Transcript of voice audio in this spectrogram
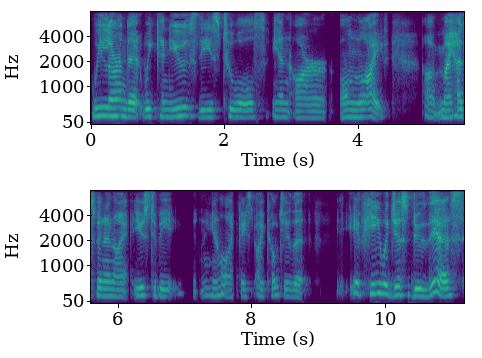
we learn that we can use these tools in our own life. Um, my husband and I used to be, you know, like I, I told you that if he would just do this,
